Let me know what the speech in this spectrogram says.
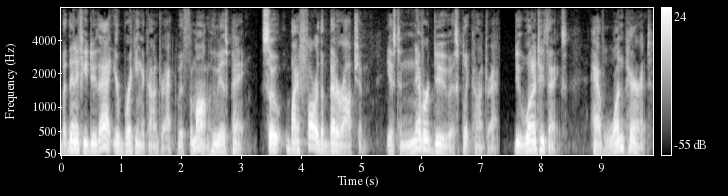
but then if you do that, you're breaking the contract with the mom who is paying. So, by far the better option is to never do a split contract. Do one of two things have one parent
